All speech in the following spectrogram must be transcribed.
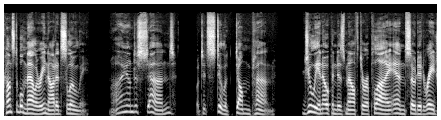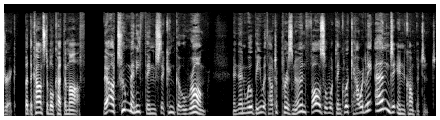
Constable Mallory nodded slowly. I understand, but it's still a dumb plan. Julian opened his mouth to reply, and so did Radric, but the constable cut them off. There are too many things that can go wrong, and then we'll be without a prisoner, and Fazel will think we're cowardly and incompetent.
